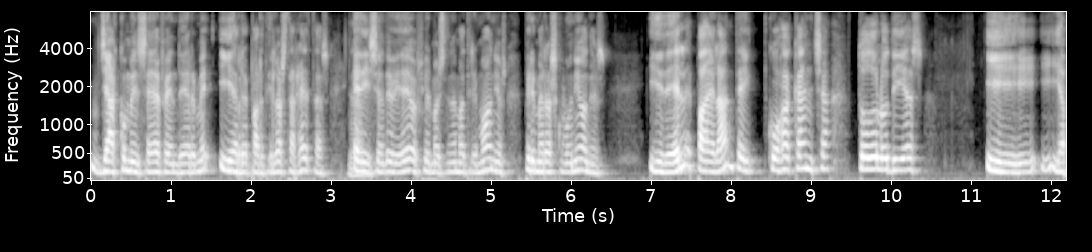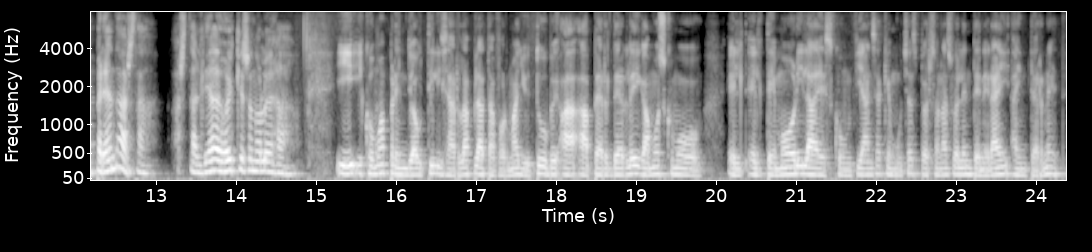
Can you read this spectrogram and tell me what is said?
ya comencé a defenderme y a repartir las tarjetas. Edición de videos, filmación de matrimonios, primeras comuniones. Y dele para adelante y coja cancha todos los días y, y aprenda hasta, hasta el día de hoy que eso no lo he dejado. ¿Y, y cómo aprendió a utilizar la plataforma YouTube? A, a perderle, digamos, como el, el temor y la desconfianza que muchas personas suelen tener a, a Internet.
